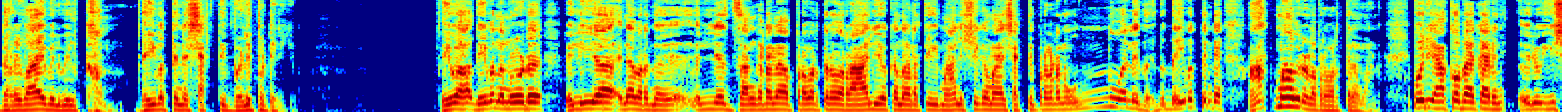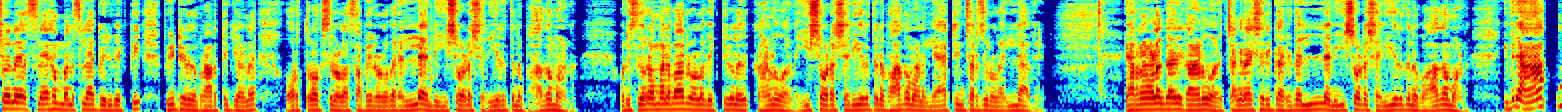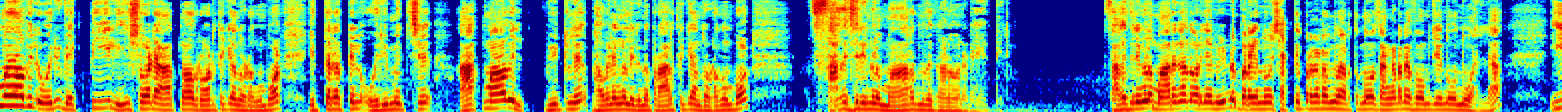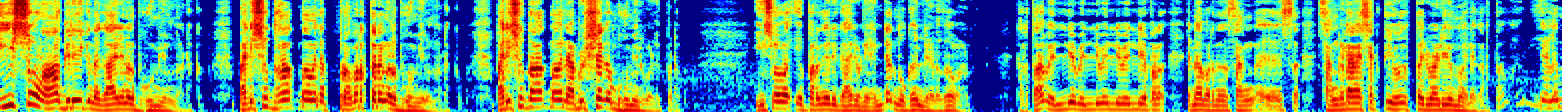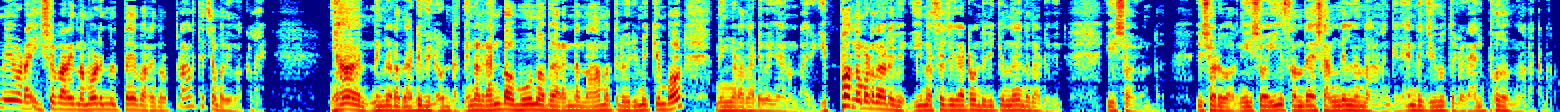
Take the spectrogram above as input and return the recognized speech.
ദ റിവൈവൽ വിൽ കം ദൈവത്തിന്റെ ശക്തി വെളിപ്പെട്ടിരിക്കും. ദൈവ ദൈവം നമ്മളോട് വലിയ എന്നാ പറയുന്നത് വലിയ സംഘടന പ്രവർത്തനമോ റാലിയോ ഒക്കെ നടത്തി മാനുഷികമായ ശക്തി പ്രകടനം ഒന്നുമല്ല ഇത്. ഇത് ദൈവത്തിന്റെ ആത്മാവിലുള്ള പ്രവർത്തനമാണ്. ഇപ്പോൾ ഒരു യാക്കോബാക്കാരൻ ഒരു ഈശോനെ സ്നേഹം മനസ്സിലാക്കിയ ഒരു വ്യക്തി വീട്ടിൽ നിന്ന് പ്രാർത്ഥിക്കുകയാണ്. ഓർത്തഡോക്സിലുള്ള സഭയിലുള്ളവരെല്ലാം എന്റെ ഈശോയുടെ ശരീരത്തിന്റെ ഭാഗമാണ്. ഒരു സീറോ മലബാറിലുള്ള വ്യക്തികൾ കാണുവാണ്. ഈശോയുടെ ശരീരത്തിന്റെ ഭാഗമാണ് ലാറ്റിൻ ചർച്ചിലുള്ള എല്ലാവരും. എറണാകുളംകാർ കാണുവാണ് ചങ്ങനാശ്ശേരിക്കാർ ഇതെല്ലാം ഈശോയുടെ ശരീരത്തിന് ഭാഗമാണ്. ഇവർ ആത്മാവിൽ ഒരു വ്യക്തിയിൽ ഈശോയുടെ ആത്മാവ് പ്രവർത്തിക്കാൻ തുടങ്ങുമ്പോൾ ഇത്തരത്തിൽ ഒരുമിച്ച് ആത്മാവിൽ വീട്ടിൽ ഭവനങ്ങളിൽ ഇരുന്ന് പ്രാർത്ഥിക്കാൻ തുടങ്ങുമ്പോൾ സാഹചര്യങ്ങൾ മാറുന്നത് കാണുവാനിടയായിത്തീരും സാഹചര്യങ്ങൾ മാറുക എന്ന് പറഞ്ഞാൽ വീണ്ടും പറയുന്നു ശക്തി പ്രകടനം നടത്തുന്നോ സംഘടന ഫോം ചെയ്യുന്നോ ഒന്നുമല്ല. ഈശോ ആഗ്രഹിക്കുന്ന കാര്യങ്ങൾ ഭൂമിയിൽ നടക്കും. പരിശുദ്ധാത്മാവിന്റെ പ്രവർത്തനങ്ങൾ ഭൂമിയിൽ നടക്കും. പരിശുദ്ധാത്മാവിന്റെ അഭിഷേകം ഭൂമിയിൽ വെളിപ്പെടും. ഈശോ പറഞ്ഞൊരു കാര്യമാണ് എന്റെ മുഖം ലളിതമാണ്. കർത്താവ് വലിയ വലിയ വലിയ വലിയ എന്നാ പറഞ്ഞത്? സംഘടനാ ശക്തി പരിപാടിയൊന്നും പരിപാടിയൊന്നുമല്ല. കർത്താവ് എളിമയോടെ ഈശോ പറയും നമ്മളോട് ഇന്നത്തെ പറയുന്നു പ്രാർത്ഥിച്ച മതി മക്കളെ. ഞാൻ നിങ്ങളുടെ നടുവിലുണ്ട്. നിങ്ങൾ രണ്ടോ മൂന്നോ പേർ എന്റെ നാമത്തിൽ ഒരുമിക്കുമ്പോൾ നിങ്ങളുടെ നടുവിൽ ഞാൻ ഉണ്ടായിരിക്കും ഇപ്പം നമ്മുടെ നടുവിൽ ഈ മെസ്സേജ് കേട്ടുകൊണ്ടിരിക്കുന്നതിന്റെ നടുവിൽ ഈശോയുണ്ട്. ഈശോയോട് പറഞ്ഞു ഈശോ ഈ സന്ദേശം അങ്ങിൽ നിന്നാണെങ്കിൽ എന്റെ ജീവിതത്തിൽ ഒരു അത്ഭുതം നടക്കണം.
